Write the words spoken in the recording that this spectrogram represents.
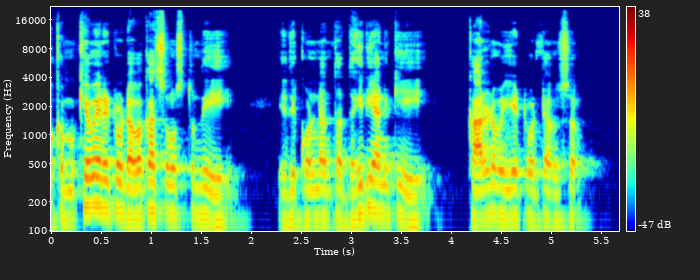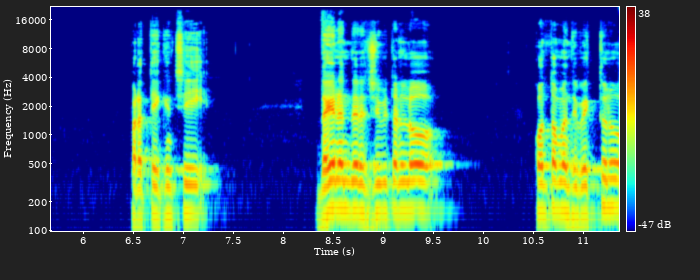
ఒక ముఖ్యమైనటువంటి అవకాశం వస్తుంది. ఇది కొండంత ధైర్యానికి కారణమయ్యేటువంటి అంశం. ప్రత్యేకించి దైనందిన జీవితంలో కొంతమంది వ్యక్తులు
